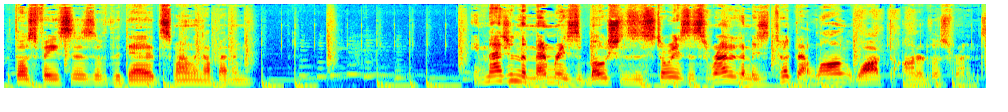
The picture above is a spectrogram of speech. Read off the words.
with those faces of the dead smiling up at him? Imagine the memories, emotions, and stories that surrounded him as he took that long walk to honor those friends.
